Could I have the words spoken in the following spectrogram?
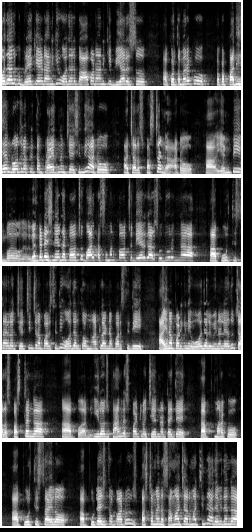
ఓదాలకు బ్రేక్ వేయడానికి ఓదాలకు ఆపడానికి బీఆర్ఎస్ కొంతమేరకు ఒక పదిహేను రోజుల క్రితం ప్రయత్నం చేసింది. అటు చాలా స్పష్టంగా అటు ఎంపీ వెంకటేష్ నేత కావచ్చు బాల్క సుమన్ కావచ్చు నేరుగా సుదూరంగా ఆ పూర్తి స్థాయిలో చర్చించిన పరిస్థితి ఓదెలతో మాట్లాడిన పరిస్థితి అయినప్పటికీ ఓదెలు వినలేదు. చాలా స్పష్టంగా ఈరోజు కాంగ్రెస్ పార్టీలో చేరినట్టయితే మనకు ఆ పూర్తి స్థాయిలో ఆ ఫుటేజ్తో పాటు స్పష్టమైన సమాచారం వచ్చింది. అదేవిధంగా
